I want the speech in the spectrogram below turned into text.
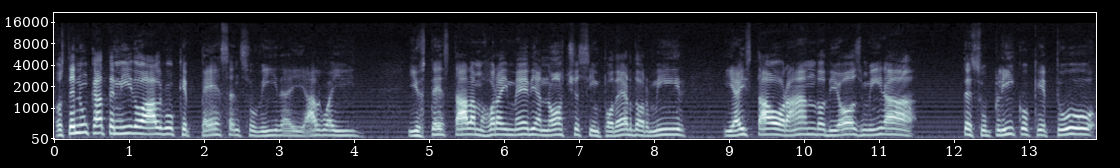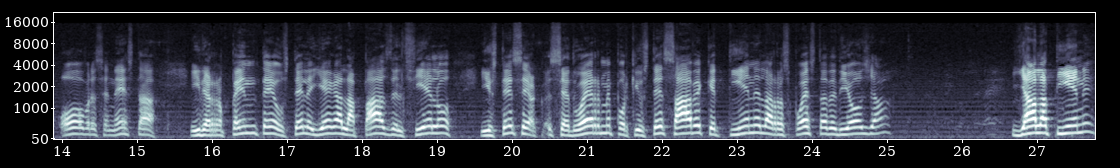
Usted nunca ha tenido algo que pesa en su vida y algo ahí, y usted está a lo mejor ahí medianoche sin poder dormir y ahí está orando, Dios, mira, te suplico que tú obres en esta y de repente a usted le llega la paz del cielo y usted se, se duerme porque usted sabe que tiene la respuesta de Dios ya. Ya la tiene.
